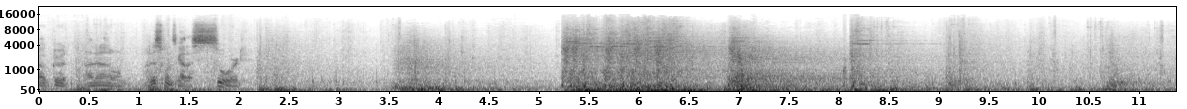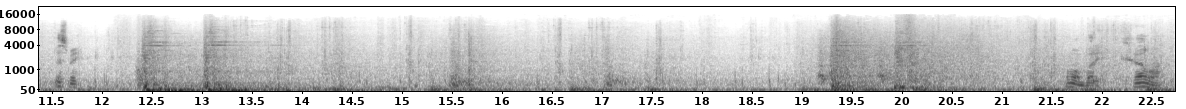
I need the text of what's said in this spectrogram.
Oh, good. Another one. Oh, this one's got a sword. Miss me. Come on, buddy. Come on.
